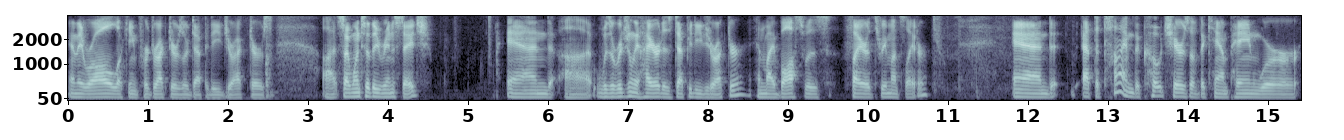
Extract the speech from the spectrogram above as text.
And they were all looking for directors or deputy directors. Uh, so I went to the arena stage and uh, was originally hired as deputy director, and my boss was fired three months later. And at the time, the co chairs of the campaign were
